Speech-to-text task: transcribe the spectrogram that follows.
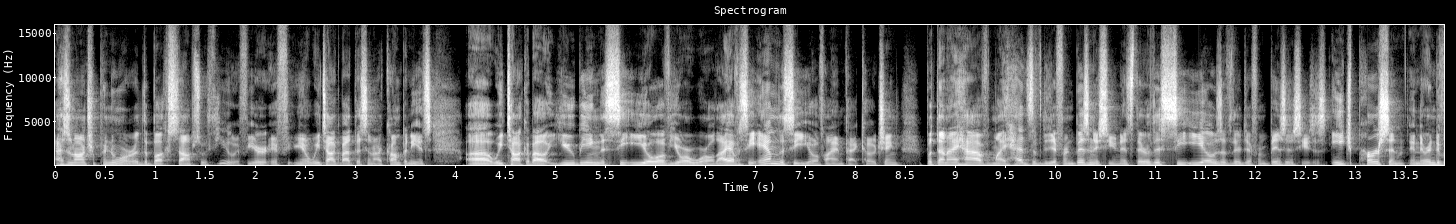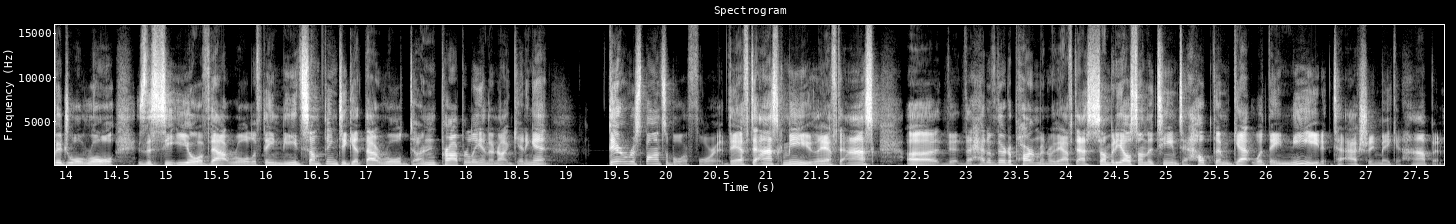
as an entrepreneur, the buck stops with you. If you're, if you know, we talk about this in our company. It's uh, we talk about you being the CEO of your world. I obviously am the CEO of High Impact Coaching, but then I have my heads of the different business units. They're the CEOs of their different business units. Each person in their individual role is the CEO of that role. If they need something to get that role done properly and they're not getting it, they're responsible for it. They have to ask me, they have to ask uh, the, the head of their department, or they have to ask somebody else on the team to help them get what they need to actually make it happen.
